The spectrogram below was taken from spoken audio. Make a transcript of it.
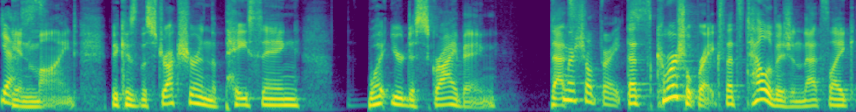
yes. in mind. Because the structure and the pacing, what you're describing, that's Commercial breaks. that's commercial breaks. That's television. That's like,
